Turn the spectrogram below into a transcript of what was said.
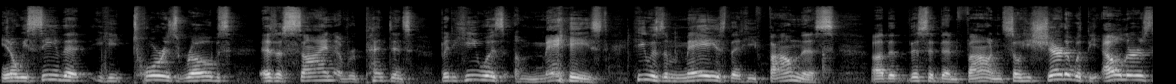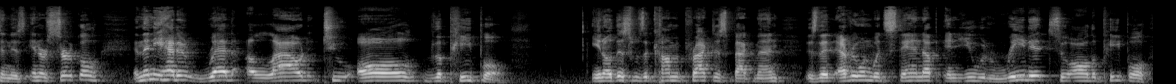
you know, we see that he tore his robes as a sign of repentance, but he was amazed. He was amazed that he found this, uh, that this had been found. And so he shared it with the elders in his inner circle, and then he had it read aloud to all the people. You know, this was a common practice back then, is that everyone would stand up and you would read it to all the people.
